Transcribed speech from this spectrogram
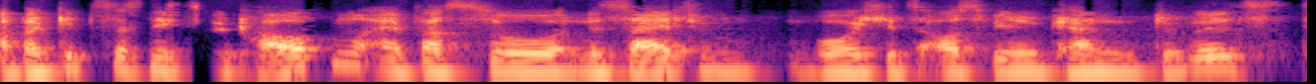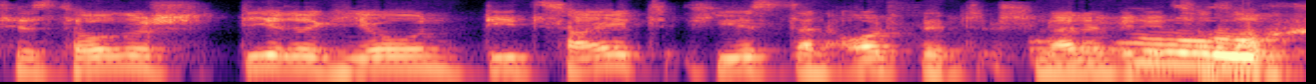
Aber gibt es das nicht zu kaufen? Einfach so eine Seite, wo ich jetzt auswählen kann, du willst historisch die Region, die Zeit, hier ist dein Outfit, schneiden wir die Oh, zusammen.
